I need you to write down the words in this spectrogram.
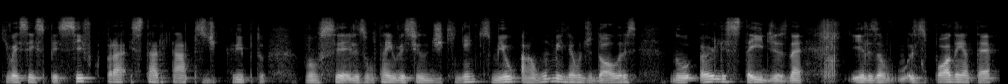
que vai ser específico para startups de cripto. Vão ser, eles vão estar investindo de 500 mil a 1 milhão de dólares no early stages, né? E eles, eles podem até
